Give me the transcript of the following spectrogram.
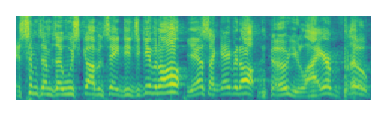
And sometimes I wish God would say, Did you give it all? Yes, I gave it all. No, you liar. Boom.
